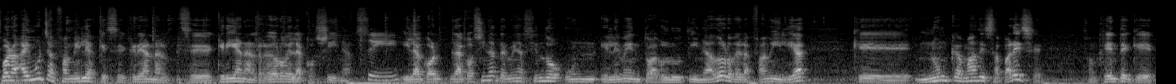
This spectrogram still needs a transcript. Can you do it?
Bueno, hay muchas familias que se, crean al- se crían alrededor de la cocina. Sí. Y la, co- la cocina termina siendo un elemento aglutinador de la familia que nunca más desaparece. Son gente que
